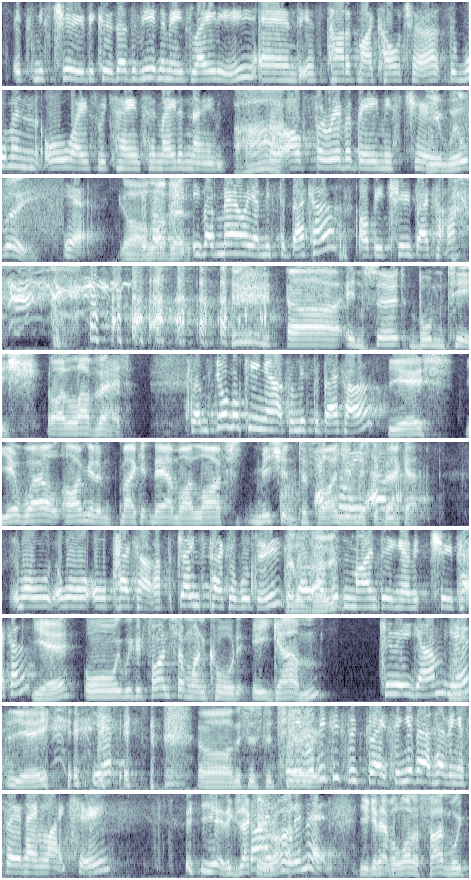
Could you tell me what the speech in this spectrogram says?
It's Miss Chu because as a Vietnamese lady and as part of my culture, the woman always retains her maiden name. Ah. So I'll forever be Miss Chu. You will be. Yeah. Oh, I if, love I, that. if I marry a Mr. Backer, I'll be Chew Backer. Uh, insert boom tish. I love that. So I'm still looking out for Mr. Backer. Yes. Yeah, well, I'm going to make it now my life's mission to find Actually, you, Mr. um, Backer. Well, or, or Packer. James Packer will do, That'll I, I wouldn't mind being a Chew Packer. Yeah. Or we could find someone called E Gum. Chew E Gum, yes. Yeah. Yep. oh, this is See, well, this is the great thing about having a surname like Chew. yeah, exactly right. You can have a lot of fun. We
